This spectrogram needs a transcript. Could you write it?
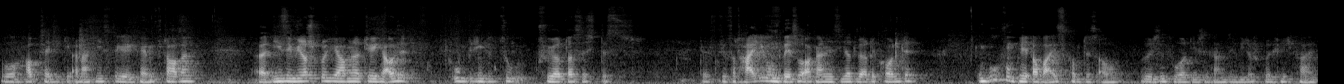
wo hauptsächlich die Anarchisten gekämpft haben. Äh, diese Widersprüche haben natürlich auch nicht unbedingt dazu geführt, dass, ich das, dass die Verteidigung besser organisiert werden konnte. Im Buch von Peter Weiß kommt es auch ein bisschen vor, diese ganze Widersprüchlichkeit.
